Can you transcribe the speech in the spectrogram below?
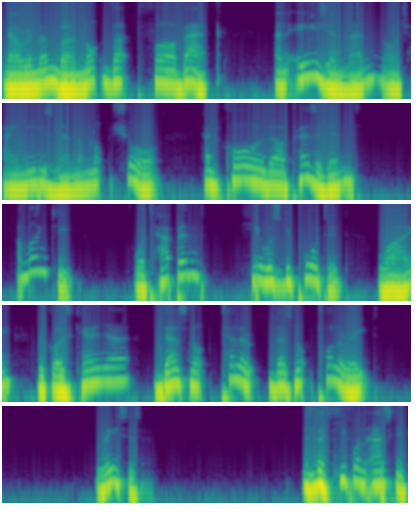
Now, remember, not that far back, an Asian man or Chinese man, I'm not sure, had called our president a monkey. What happened? He was deported. Why? Because Kenya does not does not tolerate racism. And I keep on asking,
